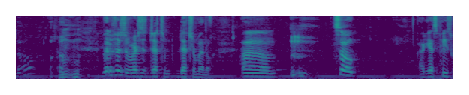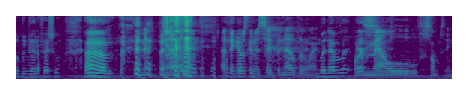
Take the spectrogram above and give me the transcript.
no, beneficial versus detri- detrimental. Um, so, I guess peace will be beneficial. Um, Bene- benevolent. I think I was gonna say benevolent benevolent or yes. mal something.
